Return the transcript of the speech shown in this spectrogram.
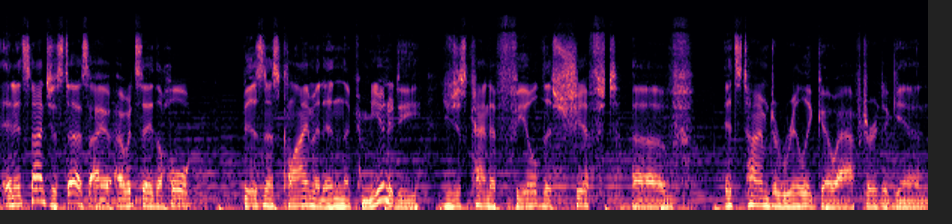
and it's not just us. I, I would say the whole business climate in the community. You just kind of feel the shift of it's time to really go after it again.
